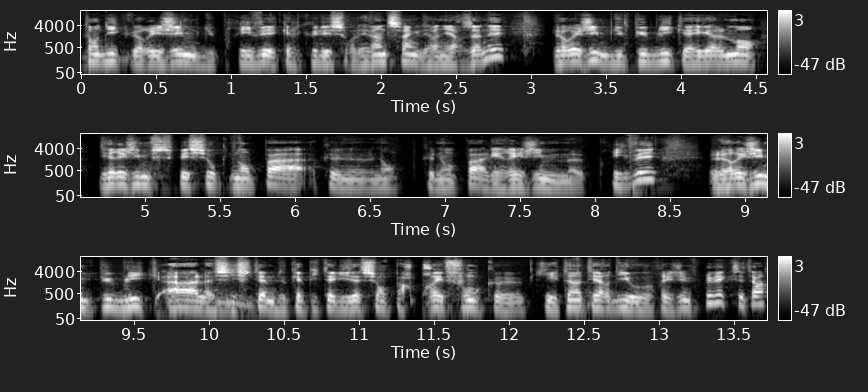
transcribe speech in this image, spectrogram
tandis que le régime du privé est calculé sur les 25 dernières années. Le régime du public a également des régimes spéciaux que n'ont pas, que pas, les régimes privés. Le régime public a le système de capitalisation par préfonds qui est interdit au régime privé, etc.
